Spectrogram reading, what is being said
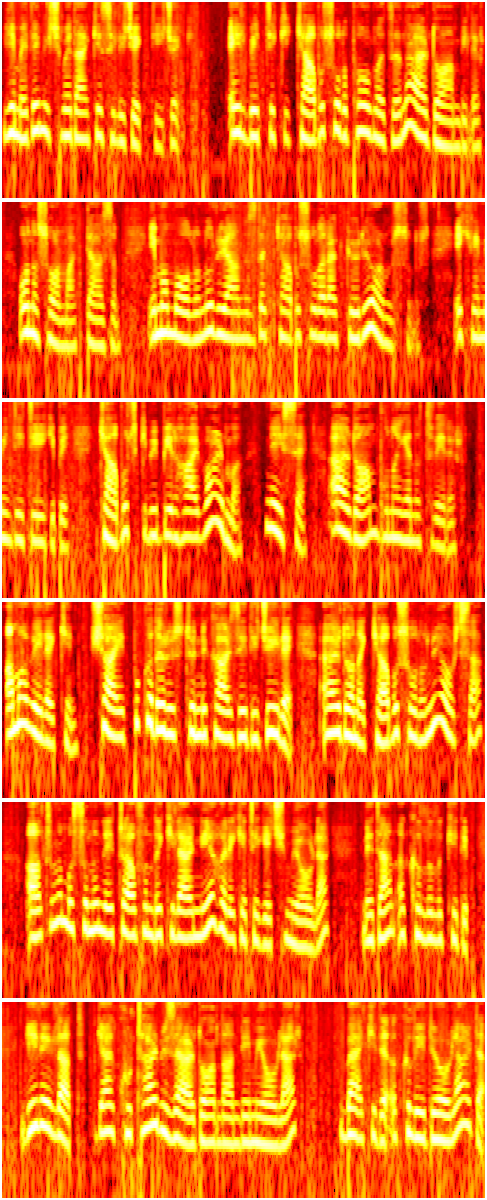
yemeden içmeden kesilecek diyecek. Elbette ki kabus olup olmadığını Erdoğan bilir. Ona sormak lazım. İmamoğlu'nu rüyanızda kabus olarak görüyor musunuz? Ekrem'in dediği gibi kabus gibi bir hay var mı? Neyse Erdoğan buna yanıt verir. Ama ve lakin şayet bu kadar üstünlük arz ediciyle Erdoğan'a kabus olunuyorsa altılı masanın etrafındakiler niye harekete geçmiyorlar? Neden akıllılık edip gel evlat gel kurtar bizi Erdoğan'dan demiyorlar? Belki de akıl ediyorlar da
